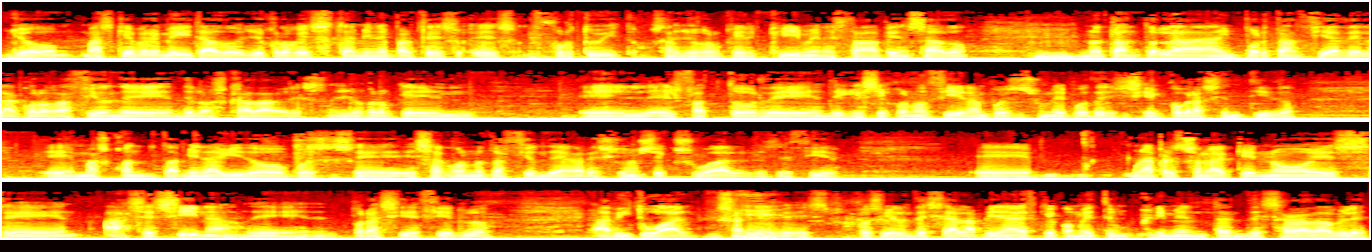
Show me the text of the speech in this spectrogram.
Yo, más que premeditado, yo creo que eso también en parte es, fortuito. O sea, yo creo que el crimen estaba pensado, no tanto la importancia de la colocación de, los cadáveres. Yo creo que el, el, factor de, de, que se conocieran, pues es una hipótesis que cobra sentido eh, más cuando también ha habido pues esa connotación de agresión sexual, es decir, eh, una persona que no es eh, asesina, por así decirlo, habitual, o sea, que posiblemente sea la primera vez que comete un crimen tan desagradable,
